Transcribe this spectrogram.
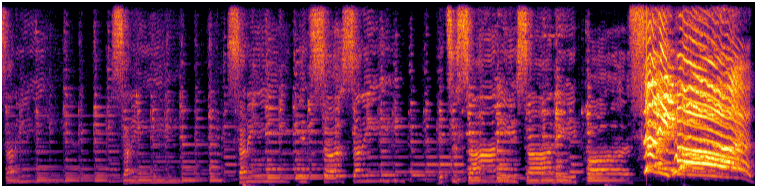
Sunny, sunny, sunny, it's so sunny. It's a sunny, sunny pod. Sunny pod!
